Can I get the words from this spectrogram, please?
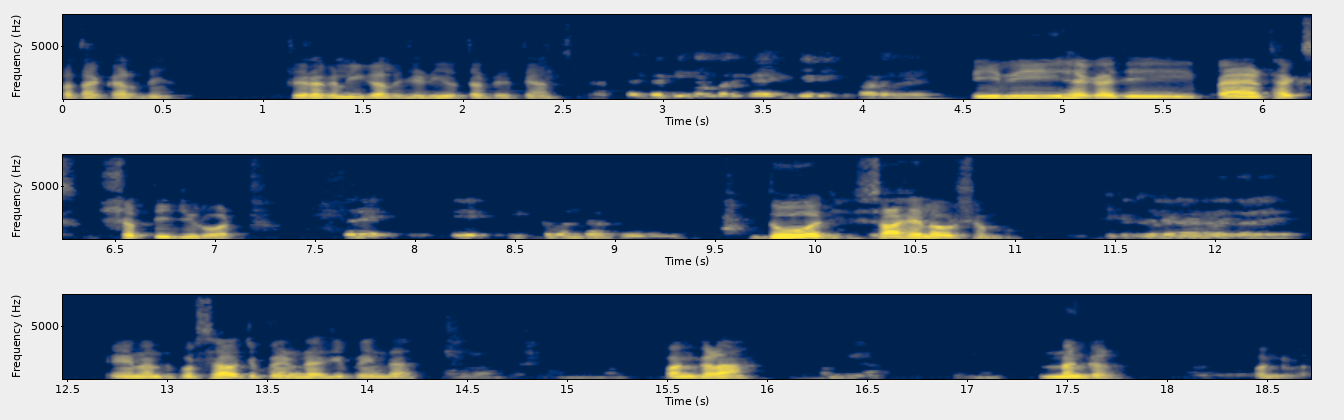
ਪਤਾ ਕਰਦੇ ਆ ਫਿਰ ਅਗਲੀ ਗੱਲ ਜਿਹੜੀ ਉਹ ਤੁਹਾਡੇ ਧਿਆਨ ਚ ਲੈ ਤੇ ਗੱਡੀ ਨੰਬਰ ਜਿਹੜੀ ਚ ਫੜ ਹੋਏ ਪੀਵੀ ਹੈਗਾ ਜੀ 65x 3608 ਸਰ ਇਹ ਇੱਕ ਬੰਦਾ ਦੋ ਬੰਦੇ। ਦੋ ਆ ਜੀ ਸਾਹਿਲ ਔਰ ਸ਼ਮੂ ਇਹ? ਅਨੰਦਪੁਰ ਸਾਹਿਬ ਚ ਪਿੰਡ ਹੈ ਜੀ ਪੈਂਦਾ ਭੰਗਲਾ ਨੰਗਲ। ਭੰਗਲਾ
